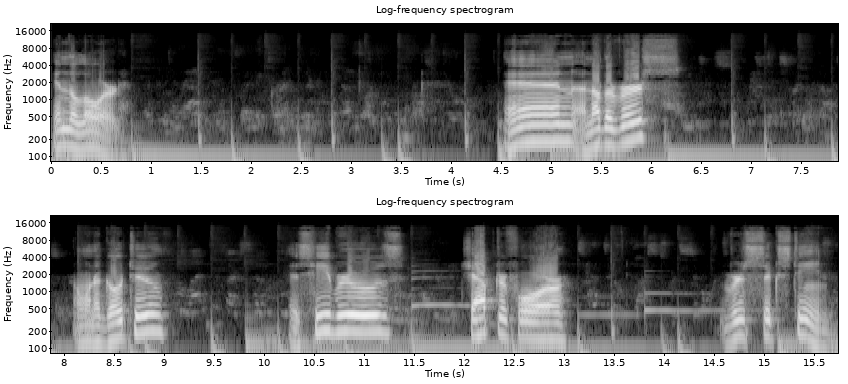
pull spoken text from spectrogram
in the Lord. And another verse I want to go to is Hebrews chapter 4, verse 16.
